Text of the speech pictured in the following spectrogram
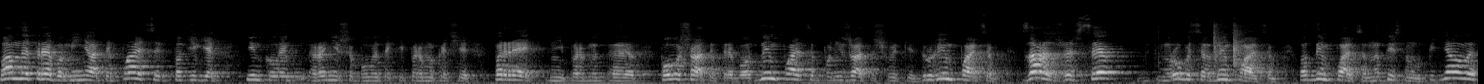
Вам не треба міняти пальці, тоді як інколи раніше були такі перемикачі передні, переми- е, повишати треба одним пальцем, поніжати швидкість другим пальцем. Зараз вже все робиться одним пальцем. Одним пальцем натиснули, підняли,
